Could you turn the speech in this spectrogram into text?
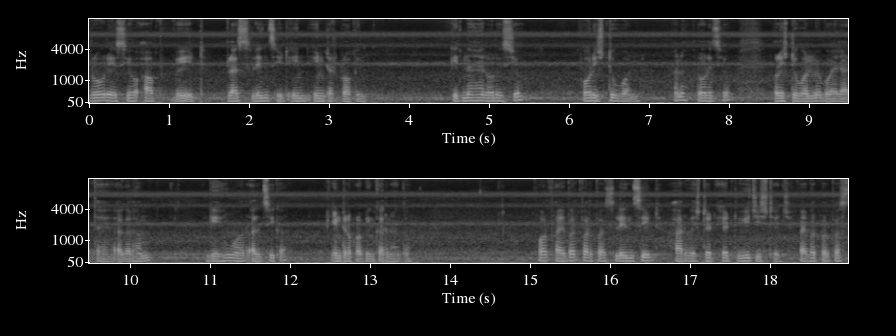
row ratio of wheat plus linseed in intercropping कितना है row ratio four is to one है ना? Row ratio four is to one में बोया जाता है, अगर हम गेहूँ और अलसी का इंटर क्रॉपिंग करना है तो। For fiber purpose linseed harvested at which stage fiber purpose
